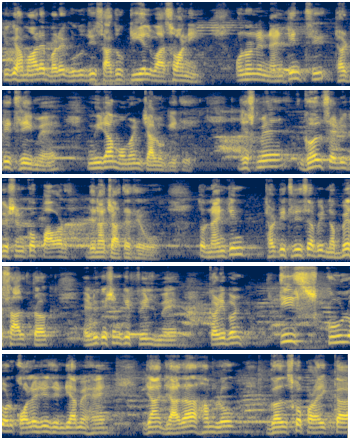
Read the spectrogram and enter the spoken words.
क्योंकि हमारे बड़े गुरुजी साधु टी एल वासवानी उन्होंने 1933 में मीरा मूवमेंट चालू की थी जिसमें गर्ल्स एजुकेशन को पावर देना चाहते थे वो तो 1933 से अभी 90 साल तक एजुकेशन की फ़ील्ड में करीबन 30 स्कूल और कॉलेजेस इंडिया में हैं, जहाँ ज़्यादा हम लोग गर्ल्स को पढ़ाई का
